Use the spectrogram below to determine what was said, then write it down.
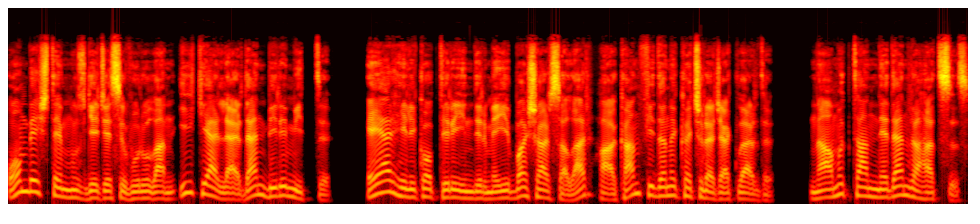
15 Temmuz gecesi vurulan ilk yerlerden biri MİT'ti. Eğer helikopteri indirmeyi başarsalar Hakan Fidan'ı kaçıracaklardı. Namık'tan neden rahatsız?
